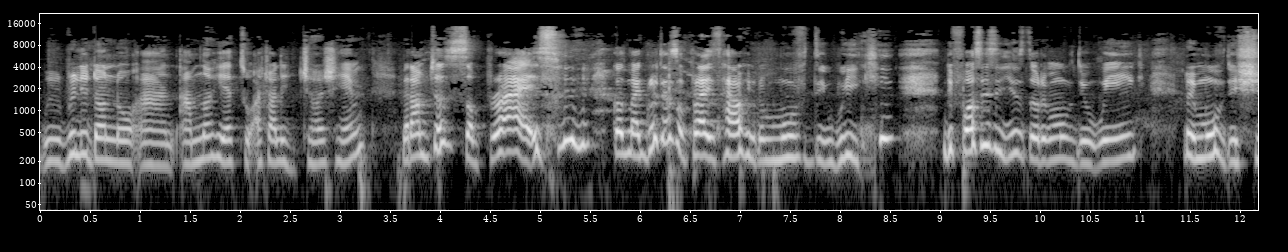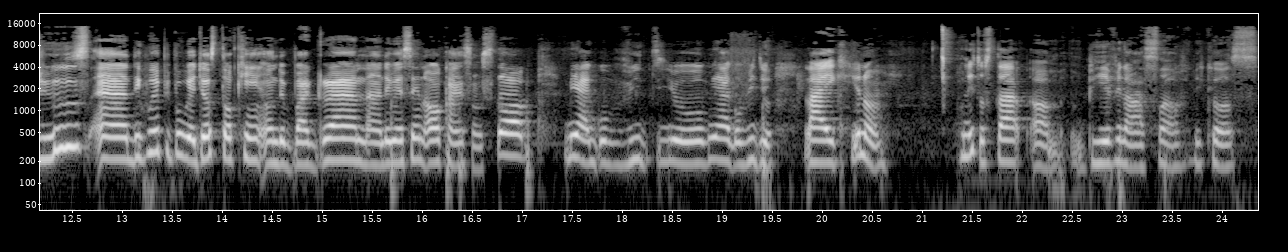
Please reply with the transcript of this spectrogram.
We really don't know and i'm not here to actually judge him but i'm just surprised because my greatest surprise is how he removed the wig. The forces he used to remove the wig remove the shoes and the way people were just talking on the background and they were saying all kinds of stuff. Me i go video me i go video. Like you know we need to start um behaving ourselves because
